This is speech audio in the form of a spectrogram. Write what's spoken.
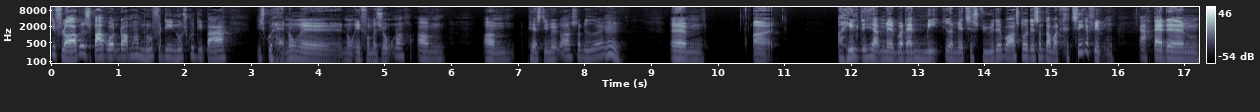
de flokkedes bare rundt om ham nu, fordi nu skulle de bare de skulle have nogle, øh, nogle informationer om, om Per Stig Møller og så videre. Ikke? Mm. Øhm, og, og hele det her med, hvordan mediet er med til at styre, det var også noget af det, som der var kritik af filmen. Ja. At øhm,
